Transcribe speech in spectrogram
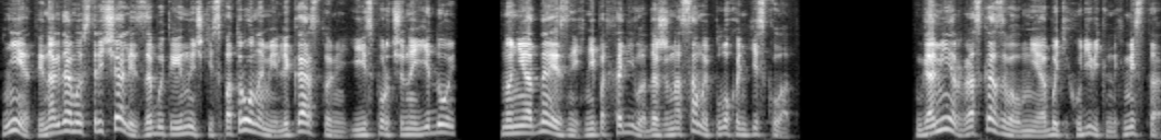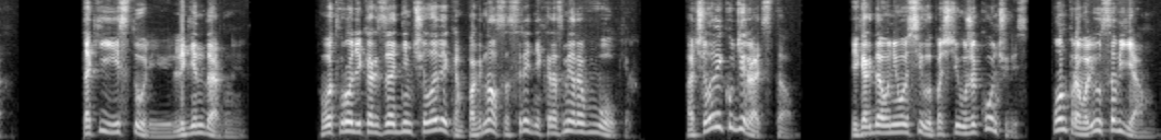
Нет, иногда мы встречались, забытые нычки с патронами, лекарствами и испорченной едой, но ни одна из них не подходила даже на самый плохонький склад. Гомер рассказывал мне об этих удивительных местах. Такие истории, легендарные. Вот вроде как за одним человеком погнался средних размеров волкер, а человек удирать стал. И когда у него силы почти уже кончились, он провалился в яму.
